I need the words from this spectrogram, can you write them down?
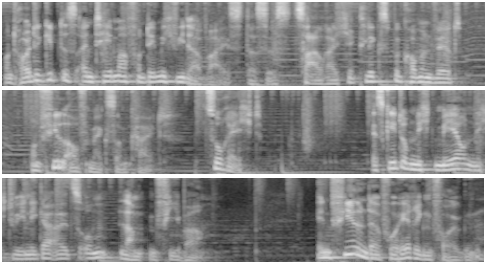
Und heute gibt es ein Thema, von dem ich wieder weiß, dass es zahlreiche Klicks bekommen wird und viel Aufmerksamkeit. Zu Recht. Es geht um nicht mehr und nicht weniger als um Lampenfieber. In vielen der vorherigen Folgen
